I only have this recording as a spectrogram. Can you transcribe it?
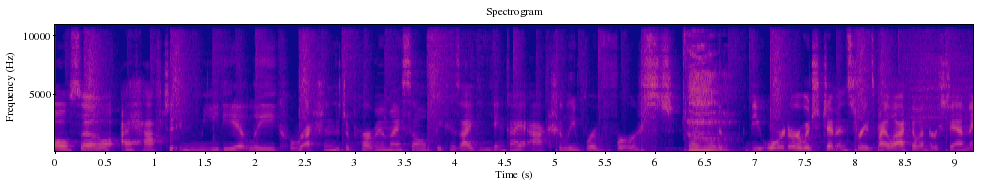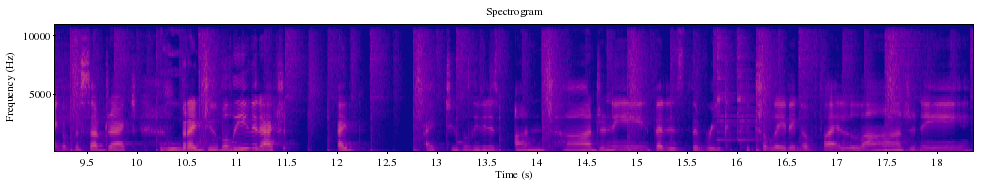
Also, I have to immediately corrections department myself because I think I actually reversed the, the order, which demonstrates my lack of understanding of the subject. But I do believe it actually, I, I do believe it is ontogeny that is the recapitulating of phylogeny.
